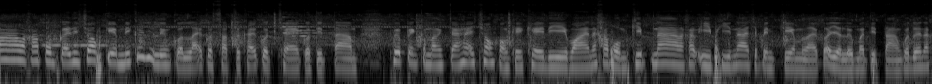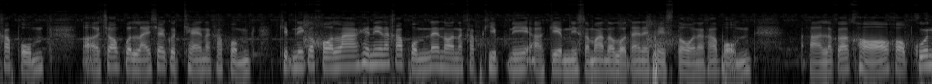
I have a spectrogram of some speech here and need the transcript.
บ้างล่ะครับ ผมใครที่ชอบเกมนี้ก็อย่าลืมกดไลค์ กด subscribe กดแชร์ กดติดตาม เพื่อเป็นกำลังใจให้ช่องของ KKDY นะครับผมคลิปหน้านะครับ EP หน้าจะเป็นเกมอะไรก็อย่าลืมมาติดตามกันด้วยนะครับผมออชอบกดไลค์ใช่กดแชร์นะครับผมคลิปนี้ก็ขอลาแค่นี้นะครับผมแน่นอนนะครับคลิปนี้เกมนี้สามารถดาวน์โหลดได้ใน Play Store นะครับผมแล้วก็ขอขอบคุณ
